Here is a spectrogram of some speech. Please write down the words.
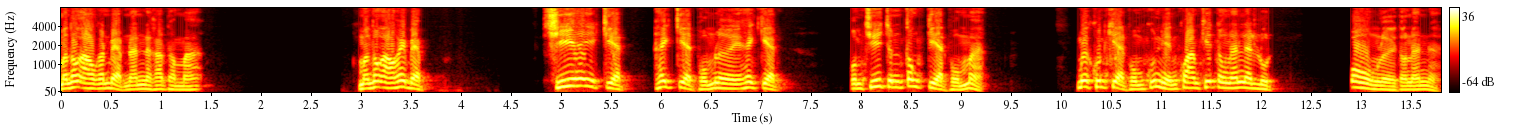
มันต้องเอากันแบบนั้นนะครับธรรมะ มันต้องเอาให้แบบ ชี้ให้เกียรติให้เกียรติผมเลย ให้เกียรติผมชี้จนต้องเกียดผมอะ่ะ เมื่อคุณเกียดผมคุณเห็นความคิดตรงนั้นแหละหลุด โป้งเลยตรงนั้นน่ะ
